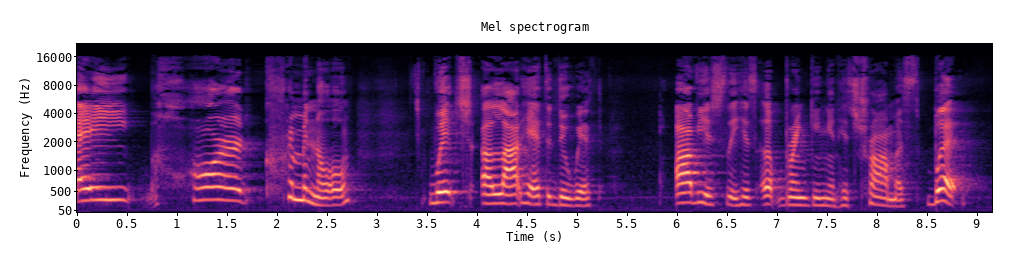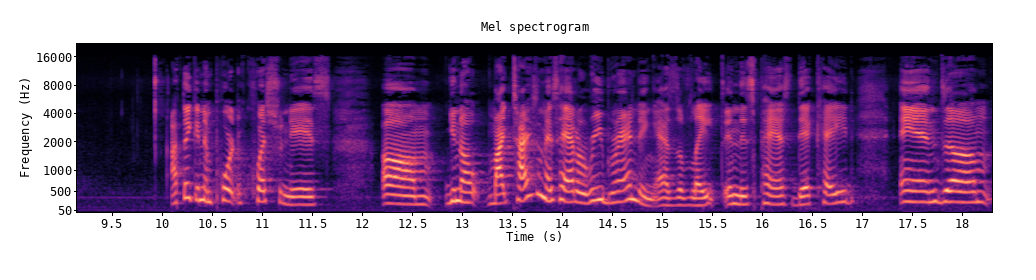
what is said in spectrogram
a hard criminal, which a lot had to do with obviously his upbringing and his traumas. But I think an important question is um, you know, Mike Tyson has had a rebranding as of late in this past decade, and um,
